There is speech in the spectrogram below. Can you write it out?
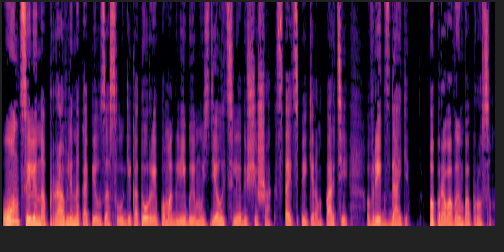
он целенаправленно копил заслуги, которые помогли бы ему сделать следующий шаг — стать спикером партии в Риксдаге по правовым вопросам.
